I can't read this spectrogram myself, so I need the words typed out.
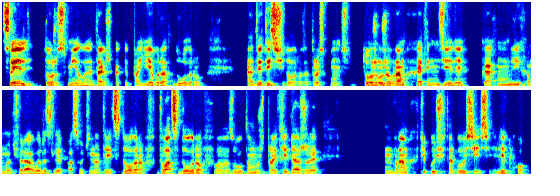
Цель тоже смелая, так же, как и по евро, доллару. 2000 а долларов за тройскую унцию. Тоже уже в рамках этой недели. Как лихо мы вчера выросли, по сути, на 30 долларов. 20 долларов э, золото может пройти даже в рамках текущей торговой сессии. Легко.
